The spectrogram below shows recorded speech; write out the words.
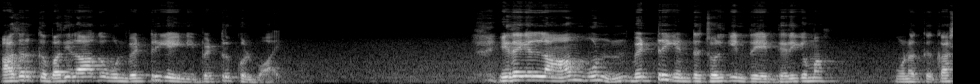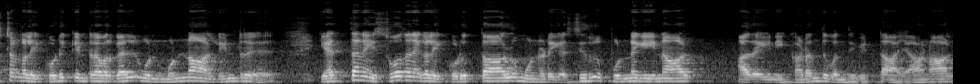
அதற்கு பதிலாக உன் வெற்றியை நீ பெற்றுக்கொள்வாய். இதையெல்லாம் உன் வெற்றி என்று சொல்கின்றேன் தெரியுமா? உனக்கு கஷ்டங்களை கொடுக்கின்றவர்கள் உன் முன்னால் நின்று எத்தனை சோதனைகளை கொடுத்தாலும் உன்னுடைய சிறு புன்னகையினால் அதை நீ கடந்து வந்து விட்டாயானால்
